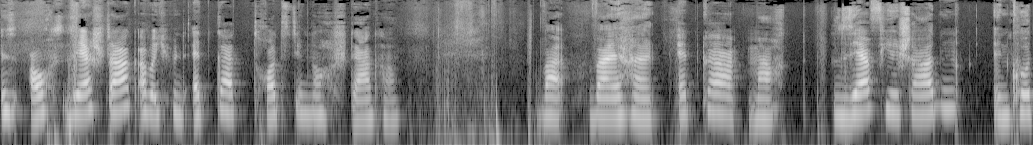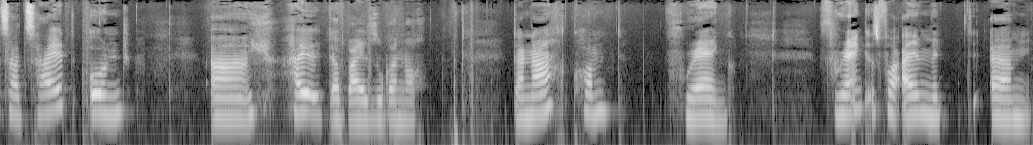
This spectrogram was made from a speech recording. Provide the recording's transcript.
ist auch sehr stark, aber ich finde Edgar trotzdem noch stärker. Weil, weil halt Edgar macht sehr viel Schaden in kurzer Zeit und äh, heilt dabei sogar noch. Danach kommt Frank. Frank ist vor allem mit ähm,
